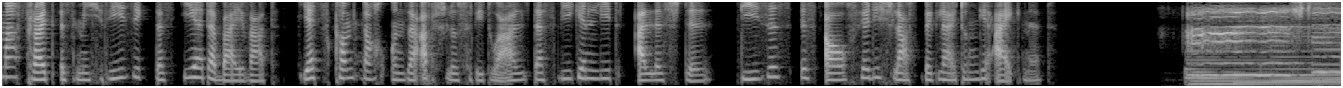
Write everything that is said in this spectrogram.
Immer freut es mich riesig, dass ihr dabei wart. Jetzt kommt noch unser Abschlussritual, das Wiegenlied Alles still. Dieses ist auch für die Schlafbegleitung geeignet. Alles still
